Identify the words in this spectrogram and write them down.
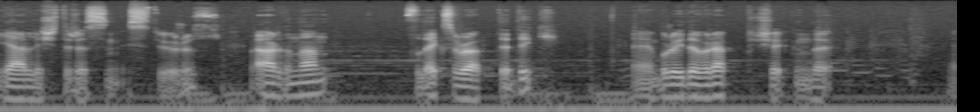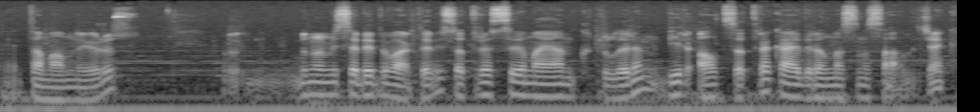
yerleştiresin istiyoruz. Ve ardından flex wrap dedik. Ee, burayı da wrap şeklinde e, tamamlıyoruz. Bunun bir sebebi var tabi. Satıra sığmayan kutuların bir alt satıra kaydırılmasını sağlayacak.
